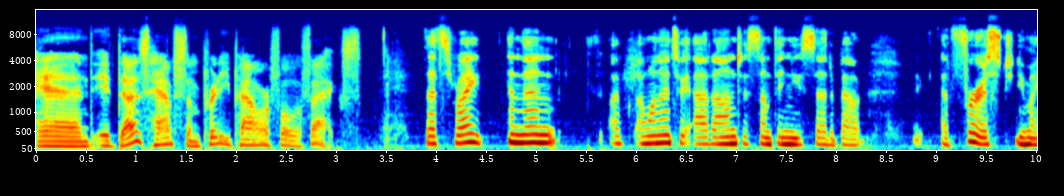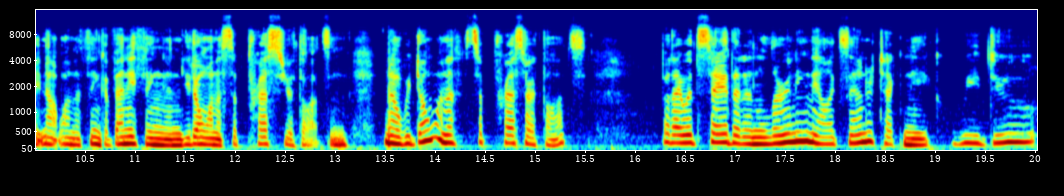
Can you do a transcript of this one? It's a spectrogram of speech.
and it does have some pretty powerful effects. That's right. And then I, I, wanted to add on to something you said about at first you might not want to think of anything and you don't want to suppress your thoughts. And no, we don't want to suppress our thoughts. But I would say that in learning the Alexander technique, we do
